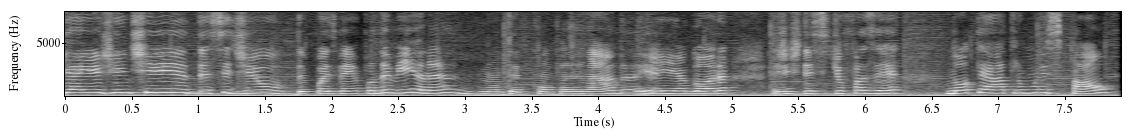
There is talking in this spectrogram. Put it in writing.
E aí a gente decidiu, depois veio a pandemia, né? Não teve como fazer nada. E aí agora a gente decidiu fazer no Teatro Municipal.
